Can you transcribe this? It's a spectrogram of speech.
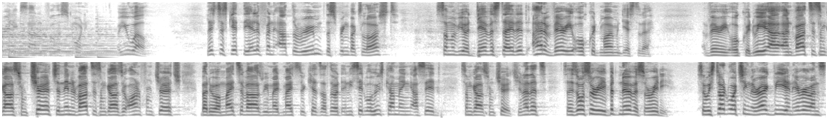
really excited for this morning. Are you well? Let's just get the elephant out the room. The Springboks lost. Some of you are devastated. I had a very awkward moment yesterday. Very awkward. We uh, invited some guys from church and then invited some guys who aren't from church but who are mates of ours. We made mates through kids, I thought. And he said, Well, who's coming? I said, Some guys from church. You know, that's so he's also a bit nervous already. So we start watching the rugby and everyone's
